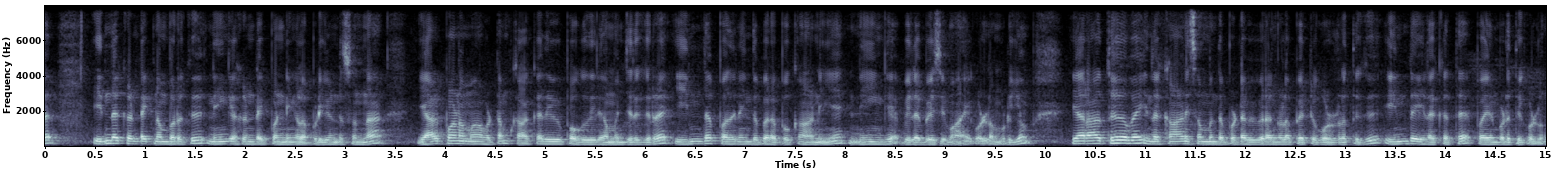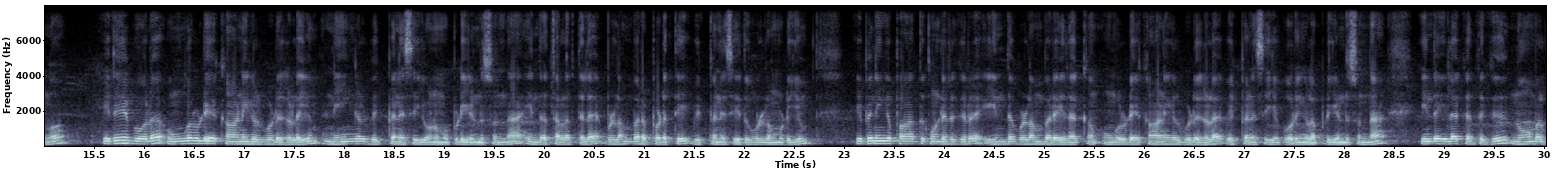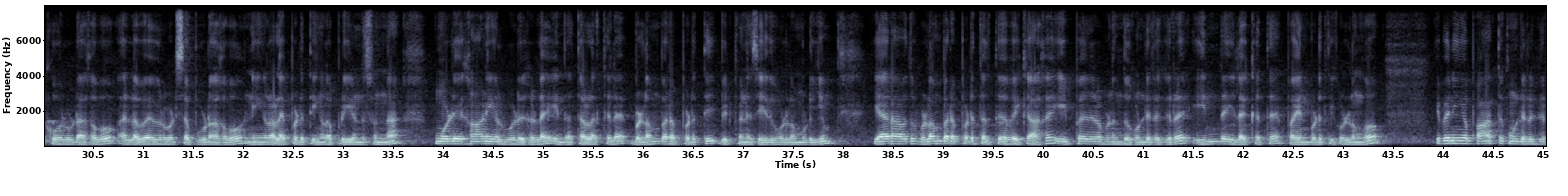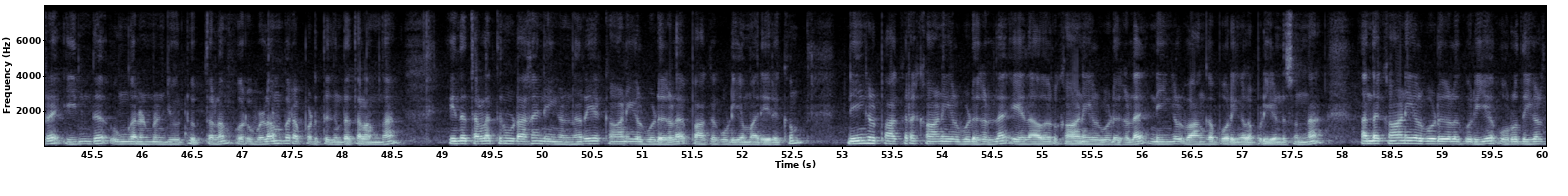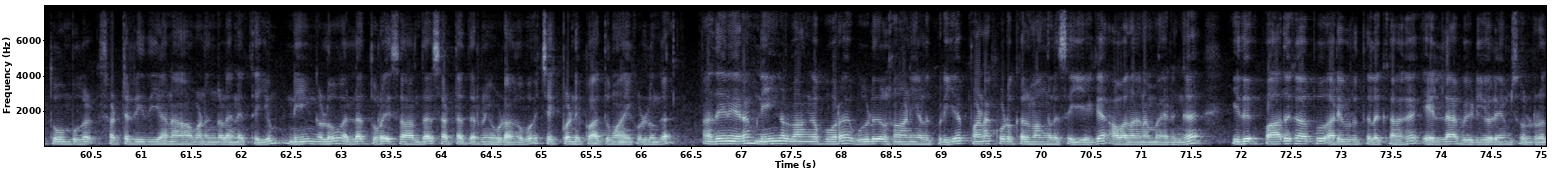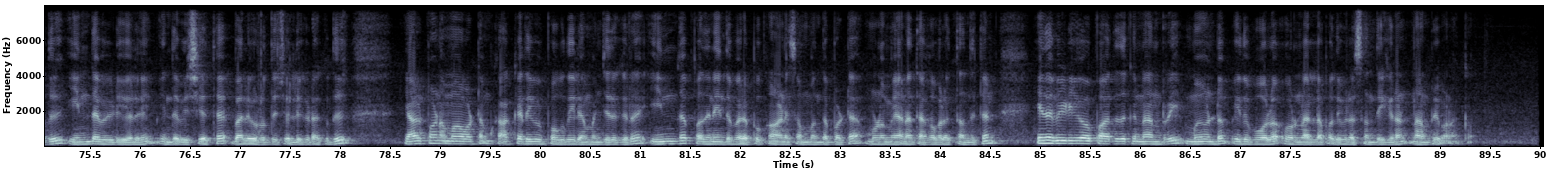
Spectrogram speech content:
இந்த கண்டெக்ட் நம்பருக்கு நீங்கள் கண்டெக்ட் பண்ணீங்கள் அப்படி என்று சொன்னால் யாழ்ப்பாணம் மாவட்டம் காக்கதீவு பகுதியில் அமைஞ்சிருக்கிற இந்த பதினைந்து பிறப்பு காணியை நீங்கள் விலை பேசி வாங்கிக்கொள்ள முடியும். யாராவது தேவை இந்த காணி சம்பந்தப்பட்ட விவரங்களை பெற்றுக்கொள்கிறதுக்கு இந்த இலக்கத்தை பயன்படுத்தி கொள்ளுங்க. இதே போல் உங்களுடைய காணிகள் வீடுகளையும் நீங்கள் விற்பனை செய்யணும் அப்படின்னு சொன்னால் இந்த தளத்தில் விளம்பரப்படுத்தி விற்பனை செய்து கொள்ள முடியும். இப்போ நீங்கள் பார்த்து கொண்டிருக்கிற இந்த விளம்பர இலக்கம் உங்களுடைய காணிகள் வீடுகளை விற்பனை செய்ய போகிறீங்க அப்படின்னு சொன்னால் இந்த இலக்கத்துக்கு நோமல் கோலூடாகவோ அல்ல வேவர் வாட்ஸ்அப் ஊடாகவோ நீங்கள் அலைப்படுத்தீங்க அப்படின்னு சொன்னால் உங்களுடைய காணிகள் வீடுகளை இந்த தளத்தில் விளம்பரப்படுத்தி விற்பனை செய்து கொள்ள முடியும். யாராவது விளம்பரப்படுத்தல் தேவைக்காக இப்போ இதில் விழுந்து கொண்டிருக்கிற இந்த இலக்கத்தை பயன்படுத்தி கொள்ளுங்க. இப்போ நீங்கள் பார்த்து கொண்டிருக்கிற இந்த உங்கள் நண்பன் யூடியூப் தளம் ஒரு விளம்பரப்படுத்துகின்ற தளம் தான் இந்த தளத்தினூடாக நீங்கள் நிறைய காணிகள் வீடுகளை பார்க்கக்கூடிய மாதிரி இருக்கும். நீங்கள் பார்க்குற காணிகள் வீடுகளில் ஏதாவது ஒரு காணிகள் வீடுகளை நீங்கள் வாங்க போகிறீங்க அப்படின்னு சொன்னால் அந்த காணிகள் வீடுகளுக்குரிய உறுதிகள் தோம்புகள் சட்ட ரீதியான ஆவணங்கள் அனைத்தையும் நீங்களோ அல்ல துறை சார்ந்த சட்டத்திறனை ஊடாகவோ செக் பண்ணி பார்த்து வாங்கிக்கொள்ளுங்கள் அதே நேரம் நீங்கள் வாங்க போகிற வீடுகள் காணிகளுக்குரிய பண கொடுக்கல் வாங்கலை செய்ய அவதானமாக இருங்க. இது பாதுகாப்பு அறிவுறுத்தலுக்காக எல்லா வீடியோலையும் சொல்கிறது இந்த வீடியோலையும் இந்த விஷயத்தை வலியுறுத்தி சொல்லி கிடக்குது. யாழ்ப்பாணம் மாவட்டம் காக்கதீவு பகுதியில் அமைஞ்சிருக்கிற இந்த பதினைந்து பிறப்பு காணி சம்பந்தப்பட்ட முழுமையான தகவலை தந்துட்டேன். இந்த வீடியோவை பார்த்ததுக்கு நன்றி. மீண்டும் இதுபோல் ஒரு நல்ல பதிவில் சந்திக்கிறேன். நன்றி வணக்கம்.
